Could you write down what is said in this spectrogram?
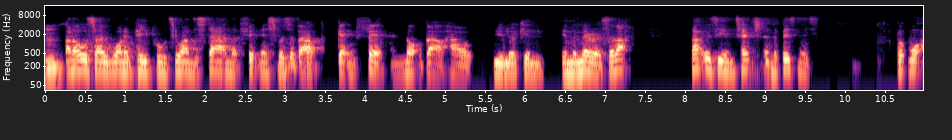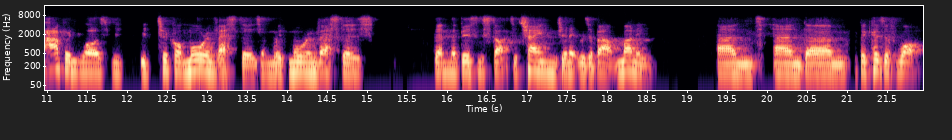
Mm. And I also wanted people to understand that fitness was about getting fit and not about how you look in in the mirror. So that that was the intention of the business. But what happened was we we took on more investors, and with more investors, then the business started to change and it was about money. And and um, because of what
